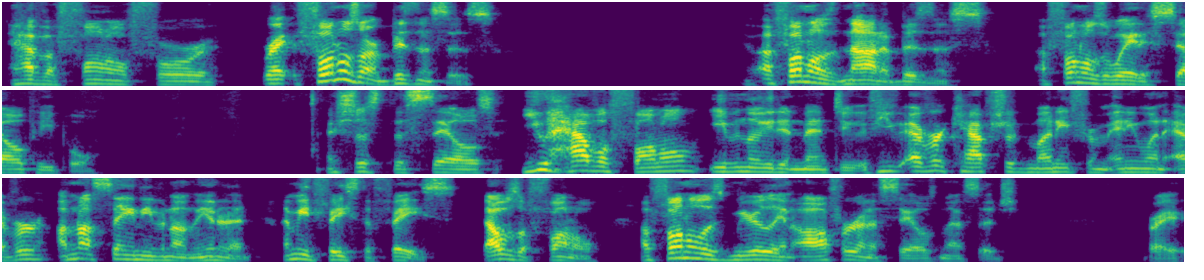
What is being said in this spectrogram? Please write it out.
have a funnel for right. Funnels aren't businesses. A funnel is not a business. A funnel is a way to sell people. It's just the sales. You have a funnel, even though you didn't meant to. If you've ever captured money from anyone ever, I'm not saying even on the internet. I mean face to face. That was a funnel. A funnel is merely an offer and a sales message, right?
